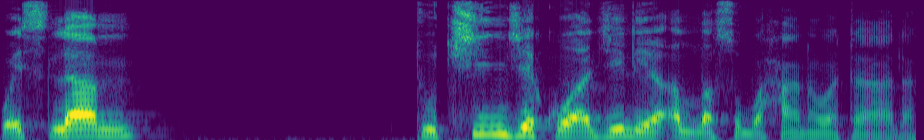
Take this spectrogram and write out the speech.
waislam tuchinje kwa ajili ya allah subhanahu wa taala.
